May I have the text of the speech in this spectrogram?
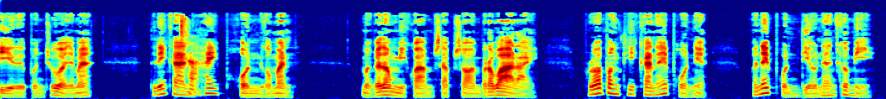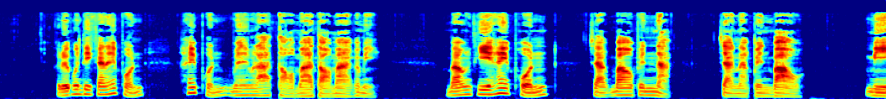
ดีหรือผลชั่วใช่ไหมทีนี้การให้ผลของมัน มันก็ต้องมีความซับซ้อนเพราะว่าอะไร เพราะว่าบางทีการให้ผลเนี่ยมันให้ผลเดี๋ยวนั้นก็มี หรือบางทีการให้ผลให้ผลเวลาต่อมาต่อมาก็มี บางทีให้ผล จากเบาเป็นหนัก จากหนักเป็นเบา มี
